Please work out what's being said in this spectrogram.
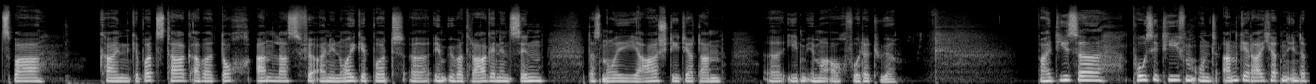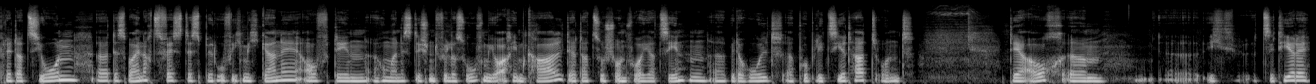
zwar kein Geburtstag, aber doch Anlass für eine Neugeburt äh, im übertragenen Sinn. Das neue Jahr steht ja dann äh, eben immer auch vor der Tür. Bei dieser positiven und angereicherten Interpretation äh, des Weihnachtsfestes berufe ich mich gerne auf den humanistischen Philosophen Joachim Kahl, der dazu schon vor Jahrzehnten äh, wiederholt äh, publiziert hat und der auch, ähm, äh, ich zitiere,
